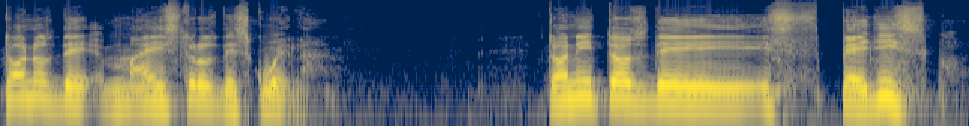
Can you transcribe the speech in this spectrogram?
tonos de maestros de escuela, tonitos de pellizco.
